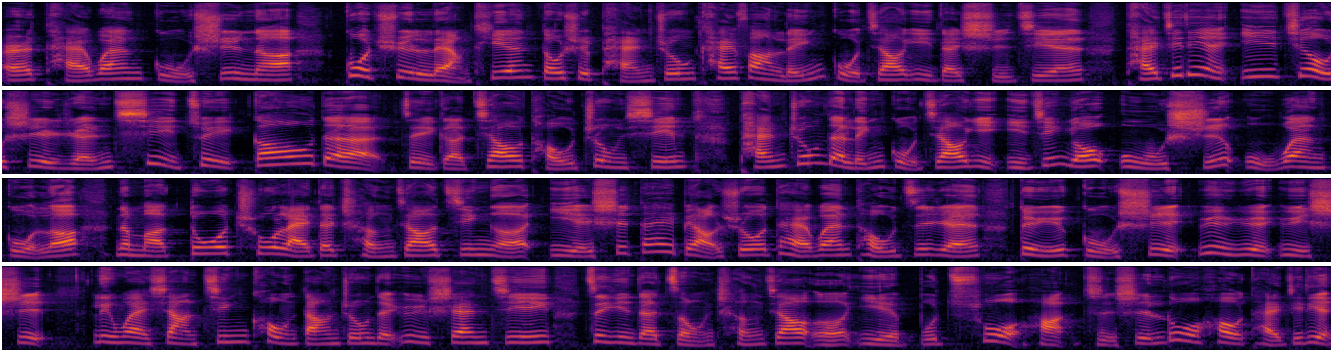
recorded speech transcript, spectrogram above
而台湾股市呢，过去两天都是盘中开放零股交易的时间，台积电依旧是人气最高的这个交投重心，盘中的零股交易已经有五十五万股了。那么多出来的成交金额，也是代表说台湾投资人对于股市跃跃欲试。另外，像金控当中的玉山金，最近的总成交额也不错哈，只是落后台积电，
